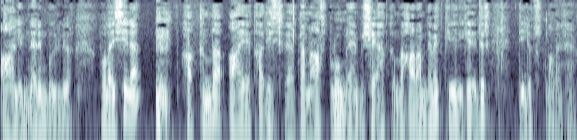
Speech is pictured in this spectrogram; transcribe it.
alimlerin buyuruyor. Dolayısıyla hakkında ayet, hadis veyahut da nas bulunmayan bir şey hakkında haram demek tehlikelidir. Dili tutmalı efendim.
